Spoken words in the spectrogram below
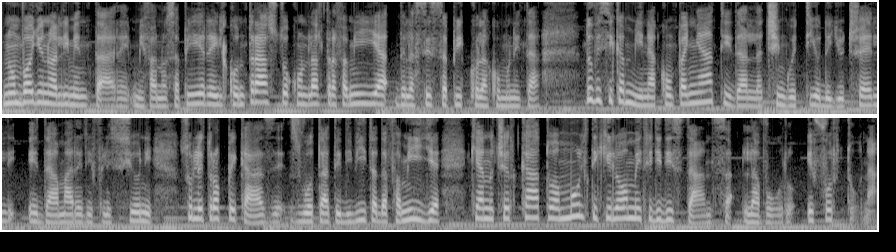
non vogliono alimentare, mi fanno sapere, il contrasto con l'altra famiglia della stessa piccola comunità, dove si cammina accompagnati dal cinguettio degli uccelli e da amare riflessioni sulle troppe case svuotate di vita da famiglie che hanno cercato a molti chilometri di distanza lavoro e fortuna.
